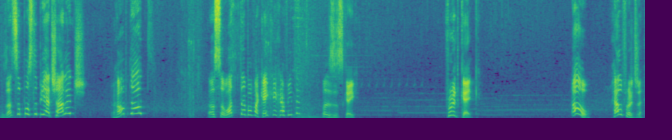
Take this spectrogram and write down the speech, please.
Was that supposed to be a challenge? I hope not. Also, what type of a cake I have eaten? What is this cake? Fruit cake. Oh, health regeneration.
